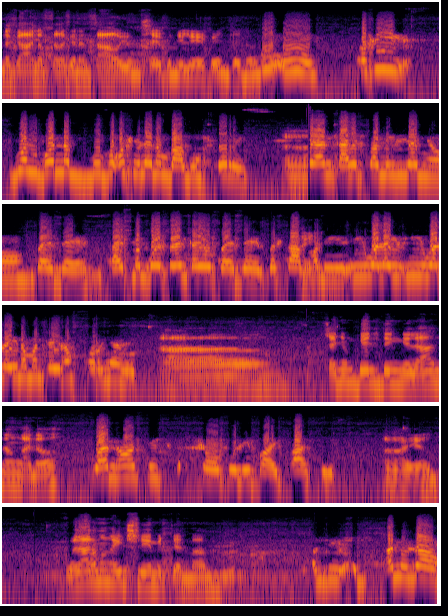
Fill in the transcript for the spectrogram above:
Naghahanap talaga ng tao yung 7-Eleven, ganun. Oo. Kasi buwan-buwan nagbubukas sila ng bagong store eh. Ah, Yan, kahit pamilya nyo, pwede. Kahit mag-boyfriend kayo, pwede. Basta Ayun. mag-iwalay, iwalay naman kayo ng store niyan. eh. ah, saan yung building nila ng ano? 106 Shaw Boulevard, Pasig. Ah, ayan. Wala namang age limit yan, ma'am. Andi, ano lang,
